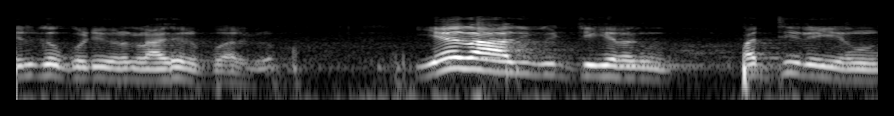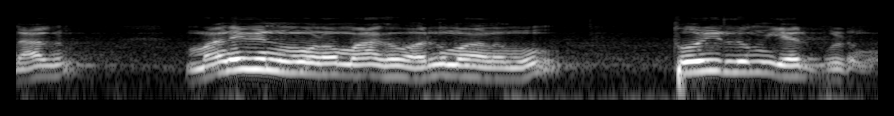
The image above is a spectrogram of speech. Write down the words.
இருக்கக்கூடியவர்களாக இருப்பார்கள். ஏழாவது வீட்டுகிற பத்திரை இருந்தால் மனைவின் மூலமாக வருமானமும் தொழிலும் ஏற்படும்.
